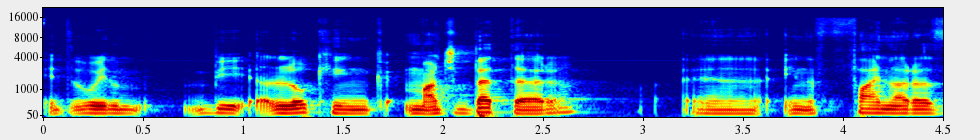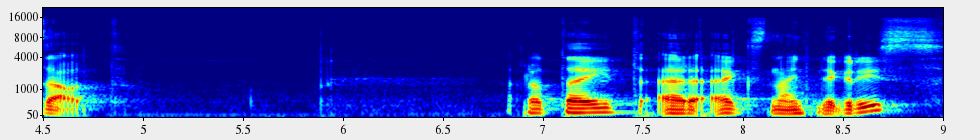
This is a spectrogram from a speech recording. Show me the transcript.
it will be looking much better uh, in final result rotate rx 90 degrees.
